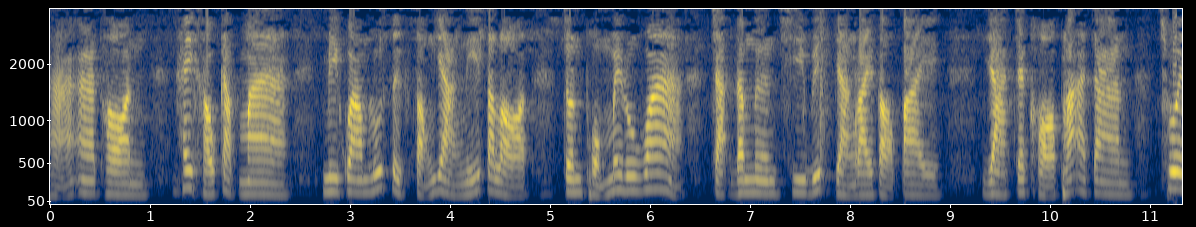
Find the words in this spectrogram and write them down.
หาอาทร ให้เขากลับมา มีความรู้สึกสองอย่างนี้ตลอด จนผมไม่รู้ว่า จะดำเนินชีวิตอย่างไรต่อไป อยากจะขอพระอาจารย์ช่วย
